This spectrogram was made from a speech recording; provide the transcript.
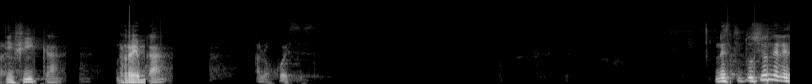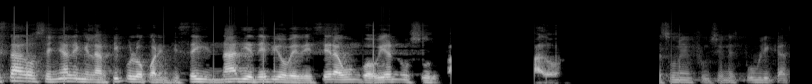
ratifica, revoca a los jueces. La institución del Estado señala en el artículo 46, nadie debe obedecer a un gobierno usurpador. Asumen funciones públicas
